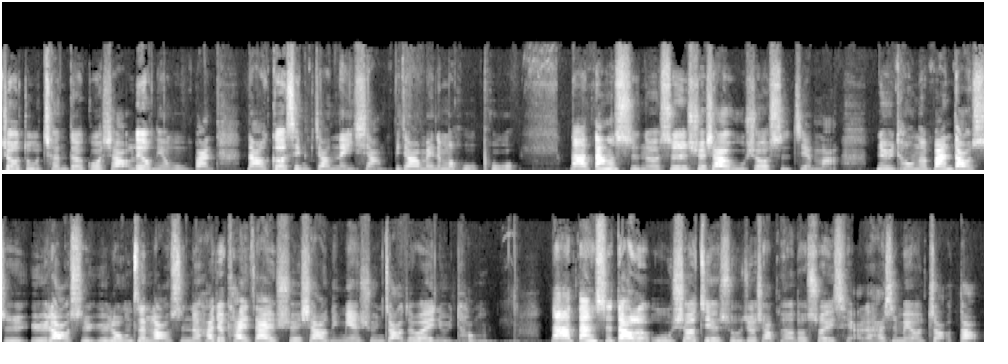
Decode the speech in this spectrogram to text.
就读承德国小六年五班，然后个性比较内向，比较没那么活泼。那当时呢是学校的午休时间嘛，女童的班导师于老师于龙珍老师呢，他就开始在学校里面寻找这位女童。那但是到了午休结束，就小朋友都睡起来了，还是没有找到。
